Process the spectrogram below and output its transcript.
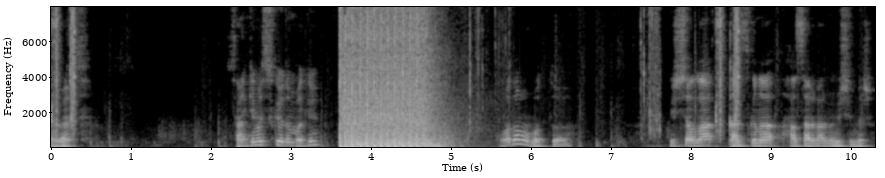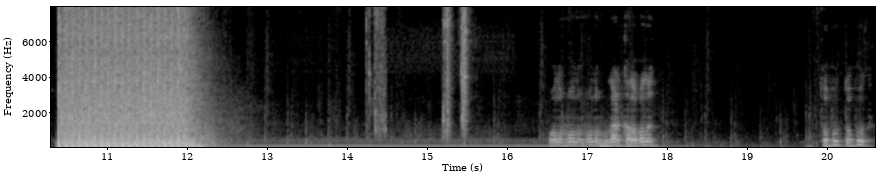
Evet. Sen kime sıkıyordun bakayım? O da mı bottu? İnşallah kaskına hasar vermemişimdir. Oğlum oğlum oğlum bunlar kalabalık. Topuk topuk.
